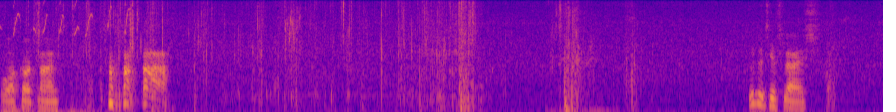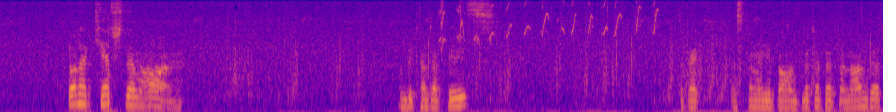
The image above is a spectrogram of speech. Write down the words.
Oh Gott, nein. Gürteltierfleisch. Gotta catch them all. Unbekannter Pilz. Dreck. Was können wir hier bauen? Blätterbett, Bananenbett.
